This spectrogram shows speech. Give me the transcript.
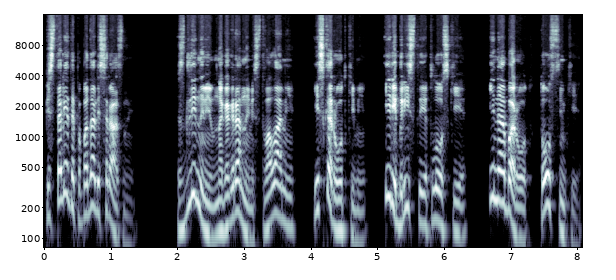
Пистолеты попадались разные. С длинными многогранными стволами, и с короткими, и ребристые, плоские, и наоборот, толстенькие,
